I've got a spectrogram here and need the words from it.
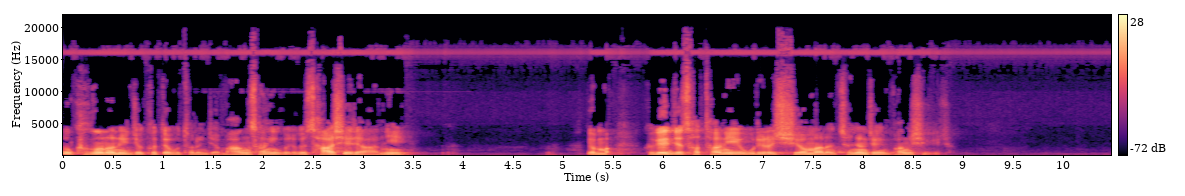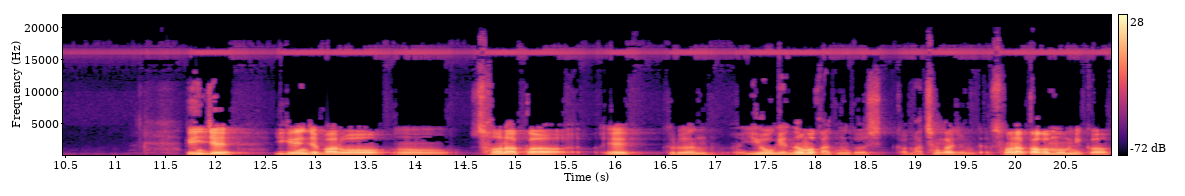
그럼 그거는 이제 그때부터는 이제 망상인 거죠. 그 사실이 아니. 그러니까 그게 이제 사탄이 우리를 시험하는 전형적인 방식이죠. 그게 이제 이게 이제 바로 어, 선악과의 그런 유혹에 넘어가는 것과 마찬가지입니다. 선악과가 뭡니까?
